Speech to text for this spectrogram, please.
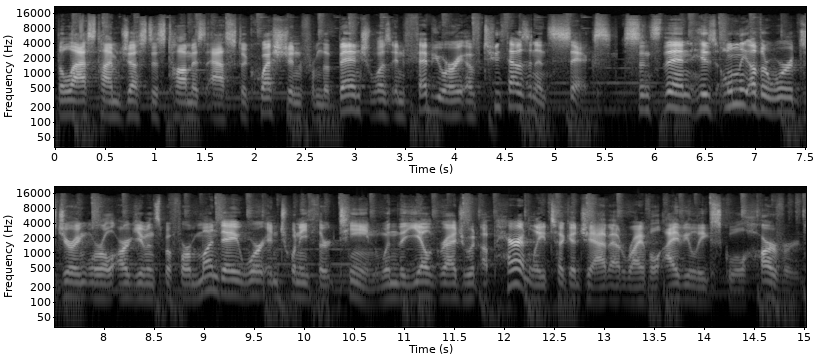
The last time Justice Thomas asked a question from the bench was in February of 2006. Since then, his only other words during oral arguments before Monday were in 2013, when the Yale graduate apparently took a jab at rival Ivy League school Harvard.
